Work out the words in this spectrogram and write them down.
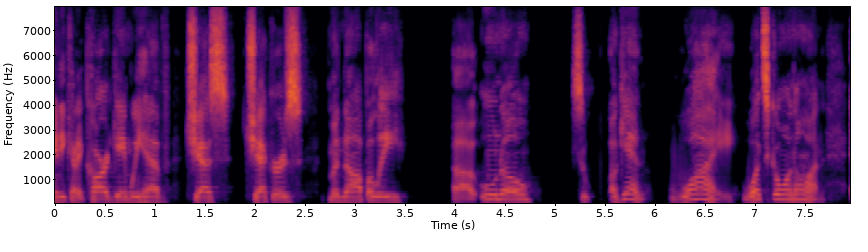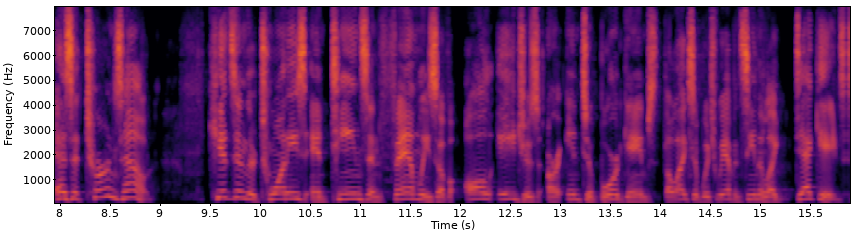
any kind of card game we have, chess, checkers, Monopoly, uh, Uno. So again, why? What's going on? As it turns out, kids in their 20s and teens and families of all ages are into board games, the likes of which we haven't seen in like decades.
